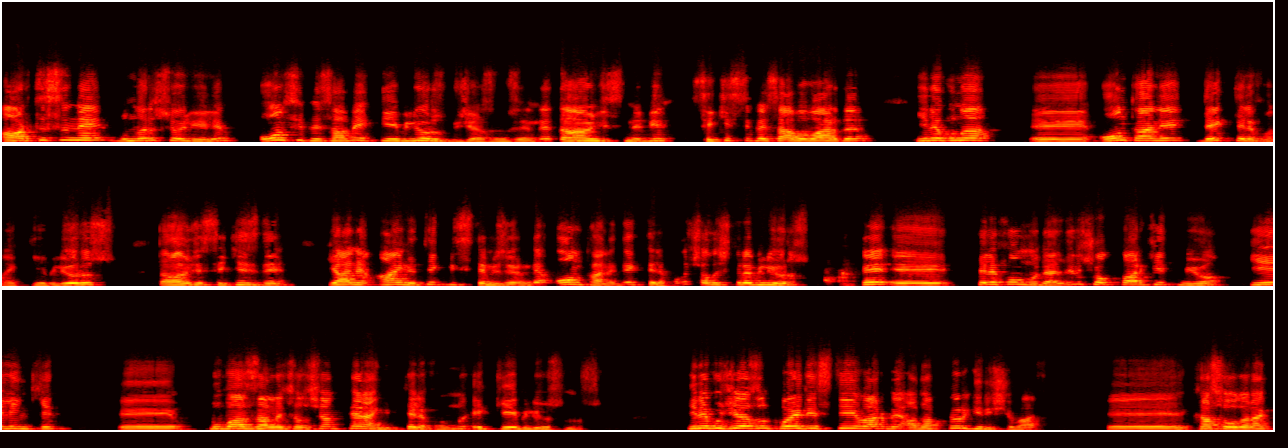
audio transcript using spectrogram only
artısı ne? Bunları söyleyelim. 10 SIP hesabı ekleyebiliyoruz bu cihazın üzerinde. Daha öncesinde bir 8 SIP hesabı vardı. Yine buna e, 10 tane DEC telefon ekleyebiliyoruz. Daha önce 8'di. Yani aynı tek bir sistem üzerinde 10 tane DEC telefonu çalıştırabiliyoruz. Ve e, telefon modelleri çok fark etmiyor. Yeelink'in e, bu bazlarla çalışan herhangi bir telefonunu ekleyebiliyorsunuz. Yine bu cihazın PoE desteği var ve adaptör girişi var. E, kasa olarak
